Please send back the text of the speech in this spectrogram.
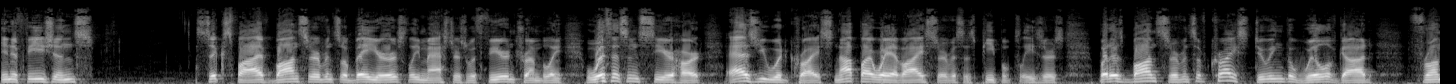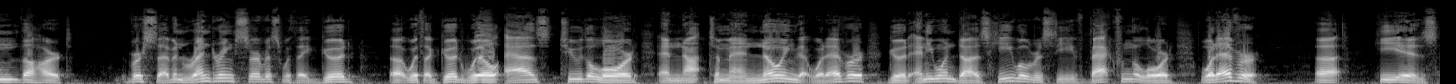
in Ephesians 6 5 Bondservants, obey your earthly masters with fear and trembling, with a sincere heart, as you would Christ, not by way of eye service as people pleasers, but as bondservants of Christ, doing the will of God from the heart verse 7 rendering service with a good uh, with a good will as to the Lord and not to men, knowing that whatever good anyone does, he will receive back from the Lord, whatever uh, he is,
